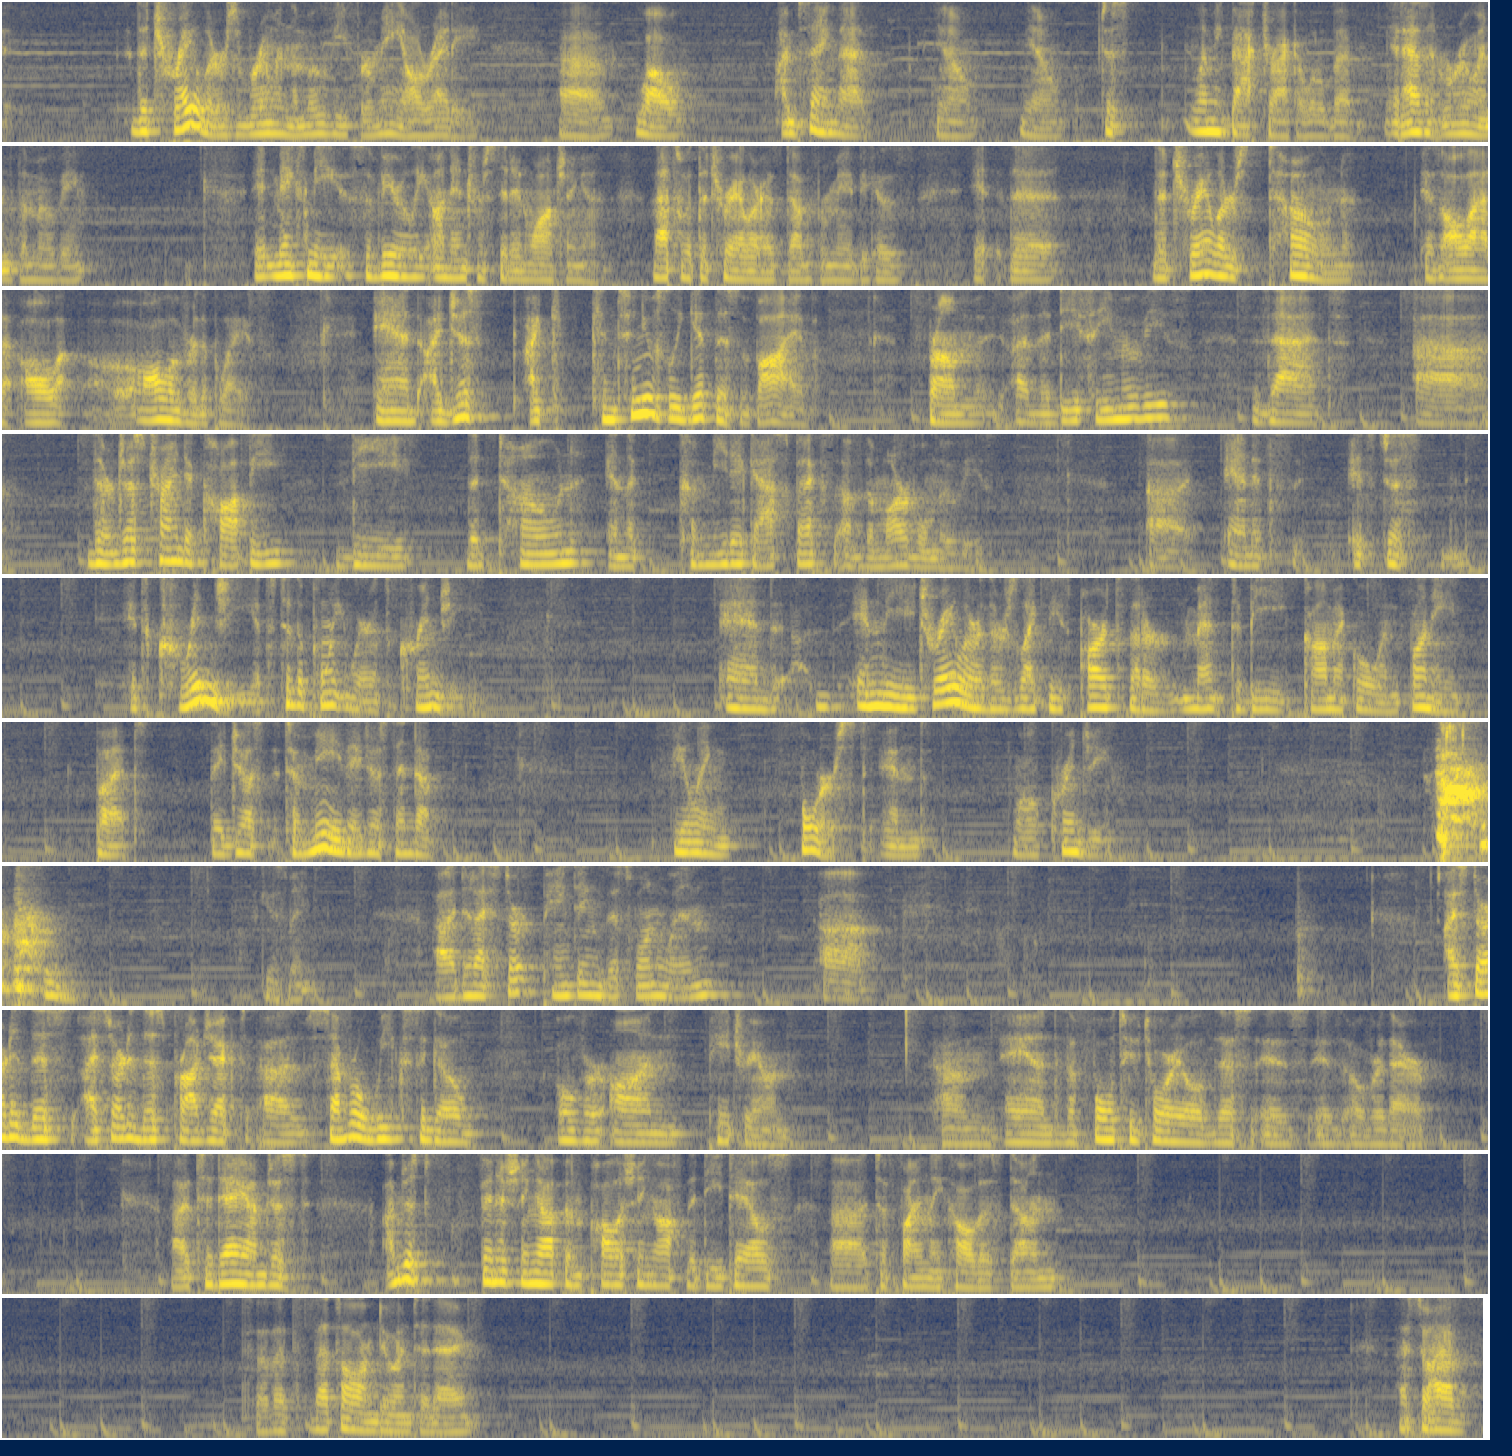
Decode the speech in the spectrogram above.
the trailers ruin the movie for me already. Uh, well, I'm saying that, you know, you know, just let me backtrack a little bit. It hasn't ruined the movie it makes me severely uninterested in watching it. That's what the trailer has done for me because it, the the trailer's tone is all at all all over the place, and I just I continuously get this vibe from uh, the DC movies that uh, they're just trying to copy the the tone and the comedic aspects of the Marvel movies. Uh, and it's it's just it's cringy. It's to the point where it's cringy. And in the trailer, there's like these parts that are meant to be comical and funny, but they just, to me, they just end up feeling forced and, well, cringy. Excuse me. Uh, did I start painting this one when uh, I started this. I started this project uh, several weeks ago over on Patreon, um, and the full tutorial of this is is over there. Uh, today, I'm just I'm just finishing up and polishing off the details uh, to finally call this done. So that's that's all I'm doing today. I still have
